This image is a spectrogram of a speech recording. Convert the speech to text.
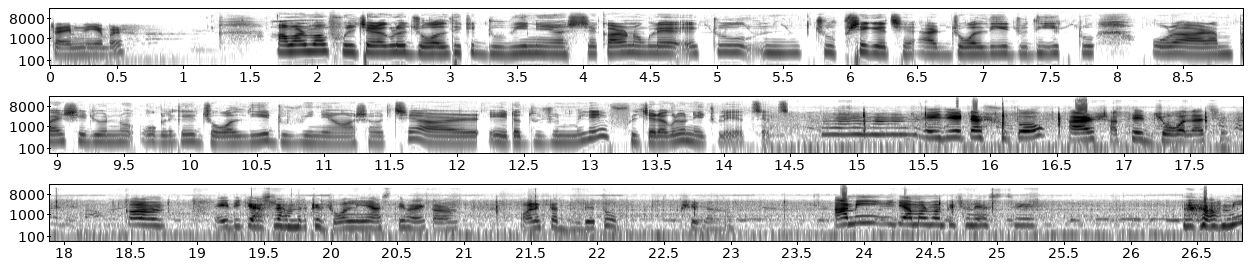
টাইম নেই আবার। আমার মা ফুল চারাগুলো জল থেকে ডুবিয়ে নিয়ে আসছে, কারণ ওগুলো একটু চুপসে গেছে। আর জল দিয়ে যদি একটু ওরা আরাম পায় সেই জন্য ওগুলোকে জল দিয়ে ডুবিয়ে নিয়ে আসা হচ্ছে। আর এটা দুজন মিলে ফুল চারাগুলো নিয়ে চলে যাচ্ছে। এই যে এটা সুতো আর সাথে জল আছে। কারণ এইদিকে আসলে আমাদেরকে জল নিয়ে আসতে হয়, কারণ অনেকটা দূরে তো, সেজন্য। আমি এই যে আমার মা পিছনে আসছে। আমি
